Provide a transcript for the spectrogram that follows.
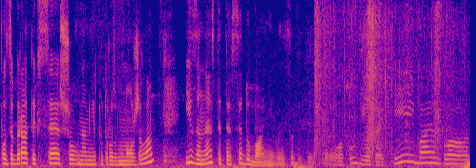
позабирати все, що вона мені тут розмножила, і занести те все до бані висадити. О, тут вже такий безлад.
